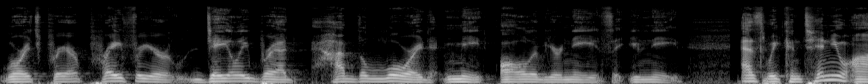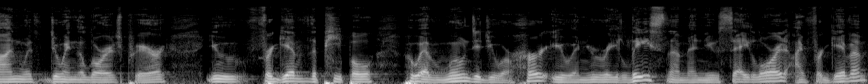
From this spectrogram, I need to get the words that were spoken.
Lord's Prayer. Pray for your daily bread. Have the Lord meet all of your needs that you need. As we continue on with doing the Lord's Prayer, you forgive the people who have wounded you or hurt you, and you release them and you say, Lord, I forgive them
